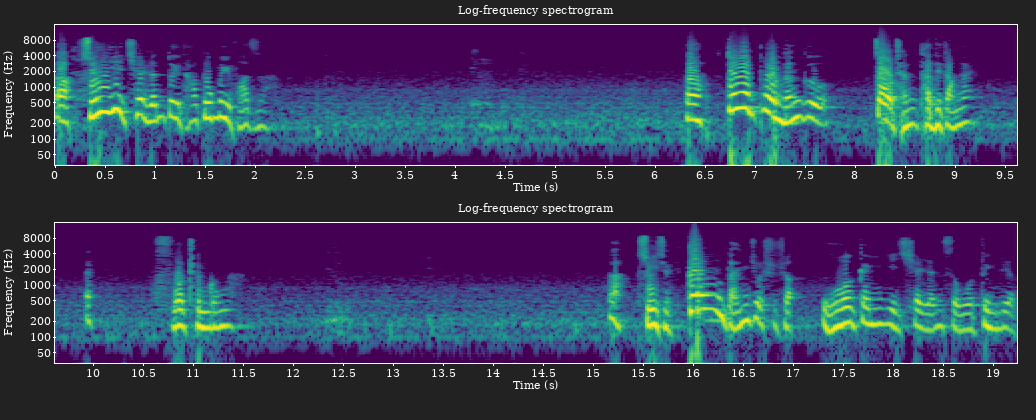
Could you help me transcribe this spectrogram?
啊，所以一切人对他都没法子啊。啊，都不能够造成他的障碍，哎，佛成功了，啊，所以这根本就是说我跟一切人事物对立了，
